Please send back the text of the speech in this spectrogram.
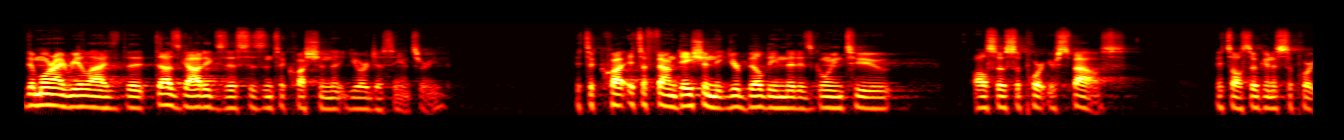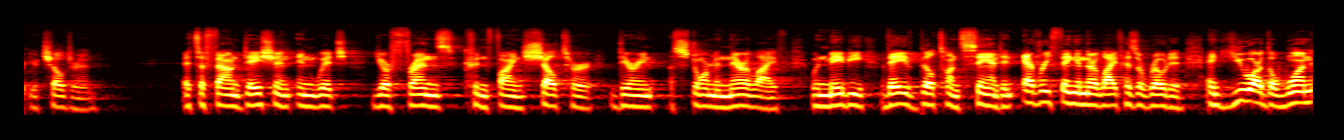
the more I realize that does God exist isn't a question that you're just answering. It's a, it's a foundation that you're building that is going to also support your spouse. It's also going to support your children. It's a foundation in which your friends couldn't find shelter during a storm in their life when maybe they've built on sand and everything in their life has eroded, and you are the one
